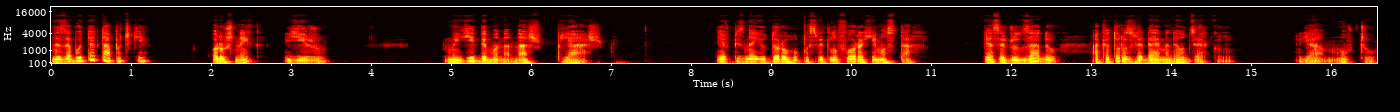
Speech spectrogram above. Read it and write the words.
Не забудьте тапочки, рушник, їжу. Ми їдемо на наш пляж. Я впізнаю дорогу по світлофорах і мостах. Я сиджу ззаду, а като розглядає мене у дзеркало. Я мовчу.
